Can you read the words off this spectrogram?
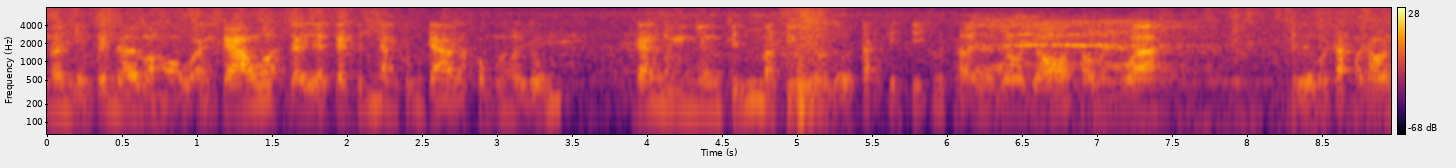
nên những cái nơi mà họ quảng cáo á, đây là cái tính năng chống trào là không có hề đúng. Cái nguyên nhân chính mà khiến cho lửa tắt thì chỉ có thể là do gió thổi mình qua. Thì lửa mới tắt mà thôi.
